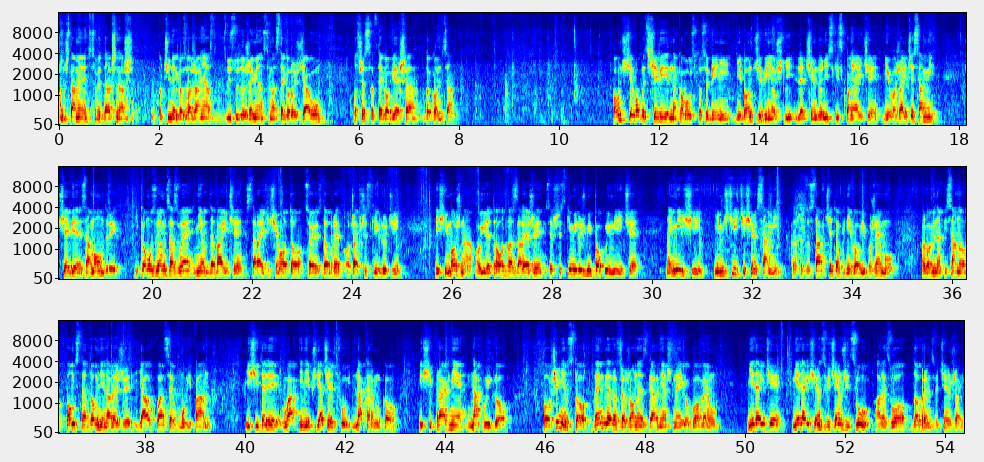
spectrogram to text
Przeczytamy sobie dalszy nasz odcinek rozważania z listu do Rzymian z 12 rozdziału od 16 wiersza do końca. Bądźcie wobec siebie jednakowo usposobieni, nie bądźcie wyniośli, lecz się do niski skłaniajcie. Nie uważajcie sami siebie za mądrych, nikomu złem za złe nie oddawajcie. Starajcie się o to, co jest dobre w oczach wszystkich ludzi. Jeśli można, o ile to od was zależy, ze wszystkimi ludźmi pokój miejcie. Najmilsi, nie mścicie się sami, ale pozostawcie to gniewowi Bożemu, albowiem napisano, pomsta do mnie należy, ja odpłacę, mówi Pan. Jeśli tedy łaknie nieprzyjaciel Twój, nakarm go, jeśli pragnie, napój go, bo czyniąc to, węgle rozżarzone zgarniasz na jego głowę. Nie, dajcie, nie daj się zwyciężyć złu, ale zło dobrem zwyciężaj.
